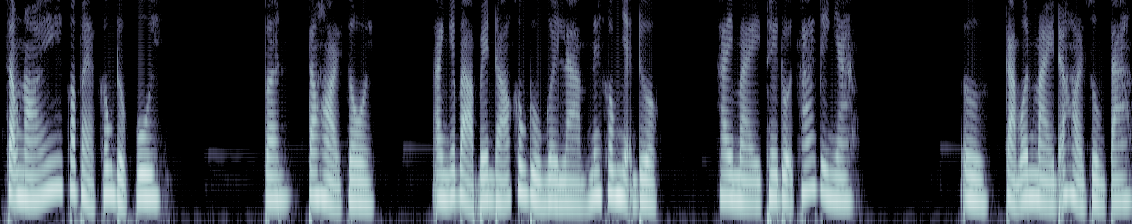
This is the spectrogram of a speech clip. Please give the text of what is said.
Giọng nói có vẻ không được vui. Vâng, tao hỏi rồi. Anh ấy bảo bên đó không đủ người làm nên không nhận được. Hay mày thuê đội khác đi nha. Ừ, cảm ơn mày đã hỏi dùng tao.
